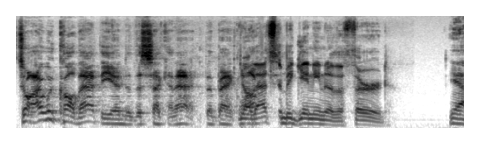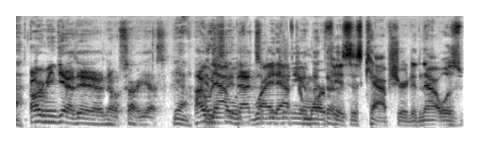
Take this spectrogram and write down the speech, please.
So I would call that the end of the second act, the bank. No, lot. that's the beginning of the third. yeah. Oh, I mean, yeah, yeah, yeah, no, sorry, yes. Yeah. I would that say that's right beginning after of the. Morpheus is captured, and that was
